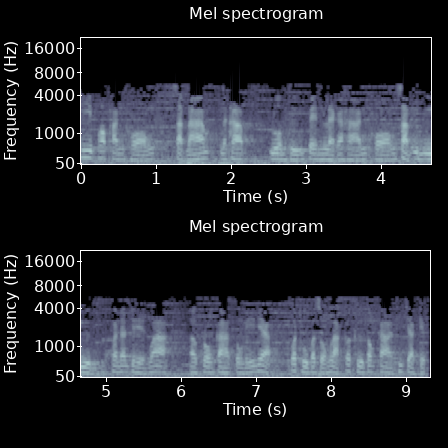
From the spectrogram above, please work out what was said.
ที่เพาะพันธุ์ของสัตว์น้ำนะครับ รวมถึงเป็นแหล่งอาหารของสัตว์อื่นๆ เพราะฉะนั้นจะเห็นว่าเอ่อโครงการตรงนี้เนี่ยวัตถุประสงค์หลักก็คือต้องการที่จะเก็บ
